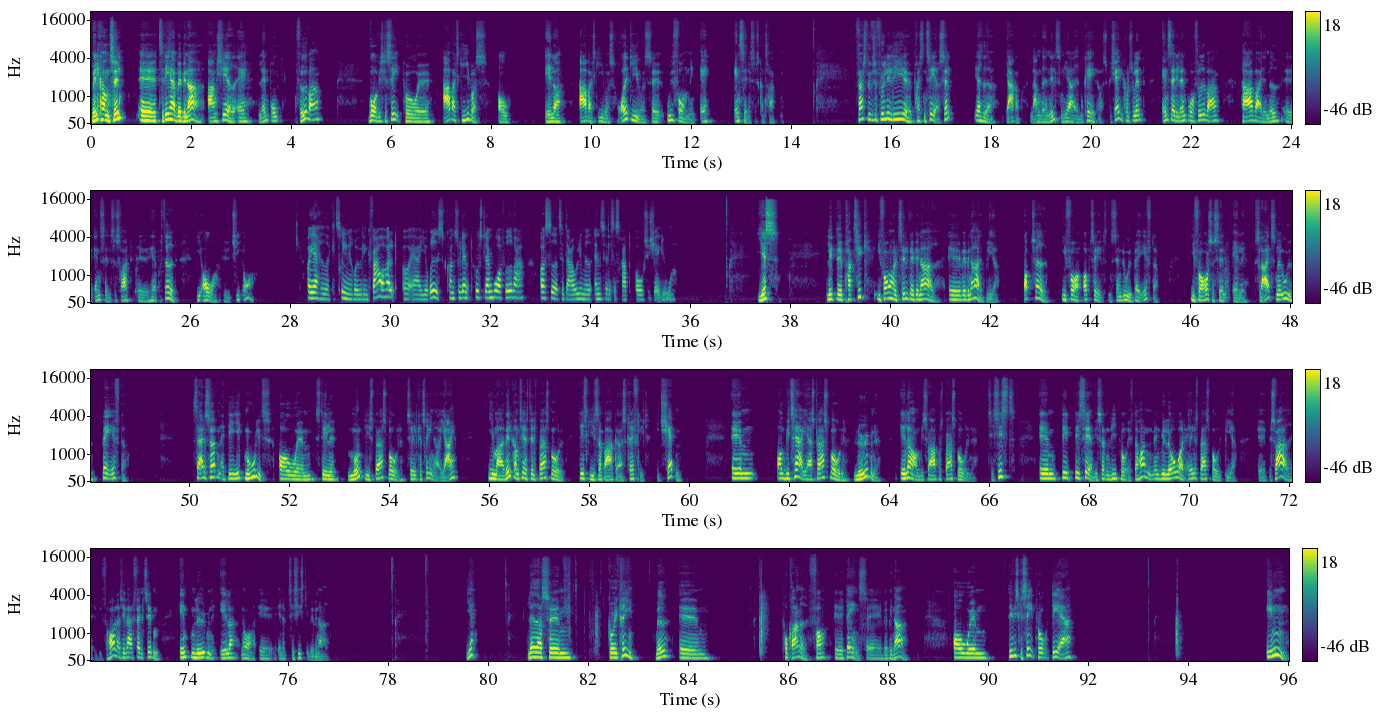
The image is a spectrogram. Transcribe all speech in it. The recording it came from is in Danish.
Velkommen til, øh, til det her webinar arrangeret af Landbrug og Fødevare, hvor vi skal se på øh, arbejdsgivers og eller arbejdsgivers rådgivers øh, udformning af ansættelseskontrakten. Først vil vi selvfølgelig lige øh, præsentere os selv. Jeg hedder Jakob Langvad Nielsen. Jeg er advokat og specialkonsulent, ansat i Landbrug og Fødevare, har arbejdet med øh, ansættelsesret øh, her på stedet i over øh, 10 år. Og jeg hedder Katrine Røvling Fagerholt og er juridisk konsulent hos Landbrug og Fødevare og sidder til daglig med ansættelsesret og socialjura. Yes. Lidt øh, praktik i forhold til webinaret. Øh, webinaret bliver optaget. I får optagelsen sendt ud bagefter. I får også sendt alle slidesene ud bagefter. Så er det sådan, at det er ikke muligt at øh, stille mundtlige spørgsmål til Katrine og jeg. I er meget velkommen til at stille spørgsmål. Det skal I så bare gøre skriftligt i chatten. Øhm, om vi tager jeres spørgsmål løbende, eller om vi svarer på spørgsmålene til sidst, øhm, det, det ser vi sådan lige på efterhånden, men vi lover, at alle spørgsmål bliver øh, besvaret. Vi forholder os i hvert fald til dem, enten løbende eller, når, øh, eller til sidst i webinaret. Ja, lad os øh, gå i krig med øh, programmet for øh, dagens øh, webinar. Og øh, det vi skal se på, det er, inden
